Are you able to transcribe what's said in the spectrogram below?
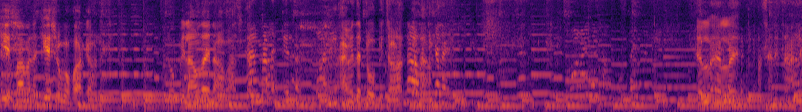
के बाबालाई के शुभ फर्काउने टोपी लाउँदैन अब आजकल। हामी त टोपी लगाइदिनु यसलाई यसलाई पछाडि त हाल्ने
